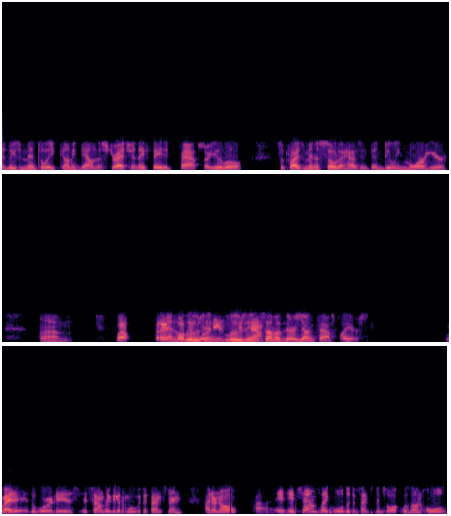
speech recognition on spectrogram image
at least mentally coming down the stretch, and they faded fast. Are you a little surprised Minnesota hasn't been doing more here? Um, Well, uh, and well, losing is, losing sounds, some of their young fast players. Right. uh, The word is, it sounds like they're going to move a defenseman. I don't know. Uh, it, it sounds like all the defenseman talk was on hold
